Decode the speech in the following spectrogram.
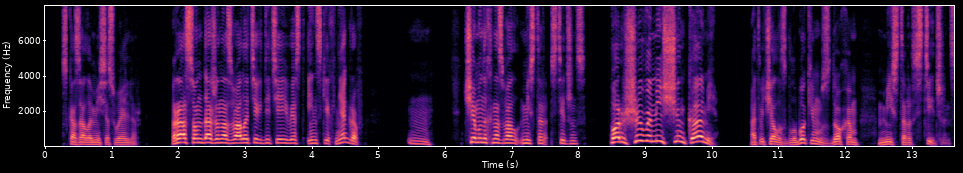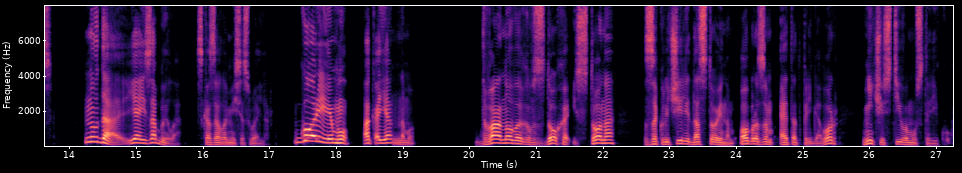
— сказала миссис Уэллер. «Раз он даже назвал этих детей вест-инских негров...» «Чем он их назвал, мистер Стидженс?» «Паршивыми щенками. отвечал с глубоким вздохом мистер Стидженс. «Ну да, я и забыла», — сказала миссис Уэллер. «Горе ему, окаянному!» Два новых вздоха и стона заключили достойным образом этот приговор нечестивому старику.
